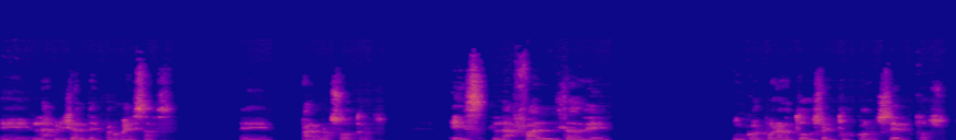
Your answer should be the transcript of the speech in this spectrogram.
eh, las brillantes promesas para nosotros. Es la falta de incorporar todos estos conceptos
